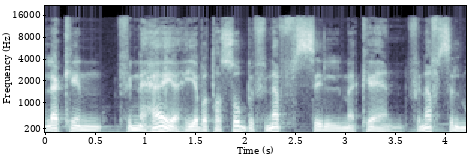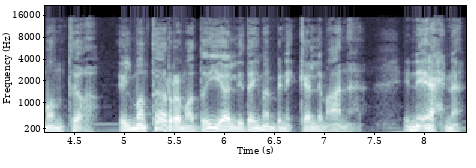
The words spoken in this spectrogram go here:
لكن في النهاية هي بتصب في نفس المكان في نفس المنطقة. المنطقة الرمادية اللي دايما بنتكلم عنها إن إحنا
